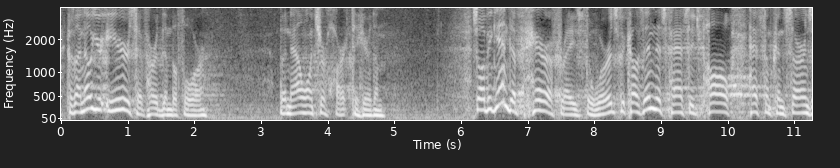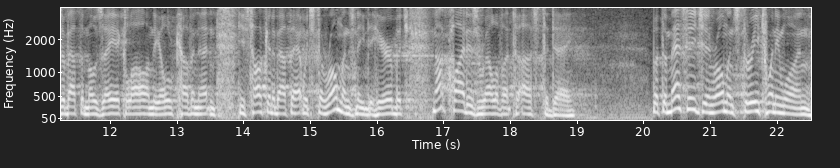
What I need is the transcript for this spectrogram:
Because I know your ears have heard them before, but now I want your heart to hear them. So I begin to paraphrase the words because in this passage, Paul has some concerns about the Mosaic law and the Old Covenant, and he's talking about that which the Romans need to hear, but not quite as relevant to us today. But the message in Romans 3:21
